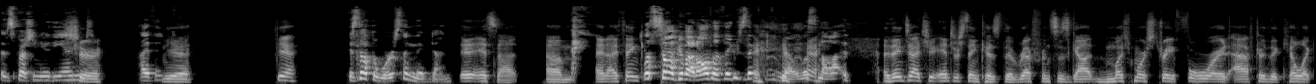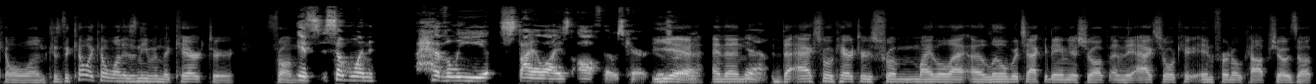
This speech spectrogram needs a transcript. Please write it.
especially near the end, Sure, I think. yeah. Yeah. It's not the worst thing they've done. It's not. Um, and I think Let's talk about all the things that, no, let's not. I think it's actually interesting because the references got much more straightforward after the Kill la Kill one. Because the Kill la Kill one isn't even the character from. It's someone heavily stylized off those characters. yeah, right? and then Yeah. the actual characters from My Little uh, Little Witch Academia show up, and the actual ca- Inferno Cop shows up.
